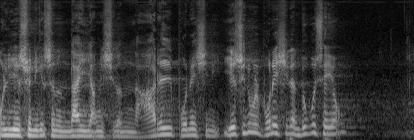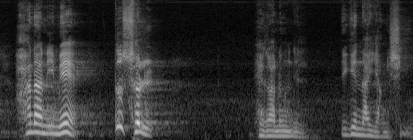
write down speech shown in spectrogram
오늘 예수님께서는 나의 양식은 나를 보내시니 예수님을 보내시는 누구세요? 하나님의 뜻을 행하는 일 이게 나의 양식이고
